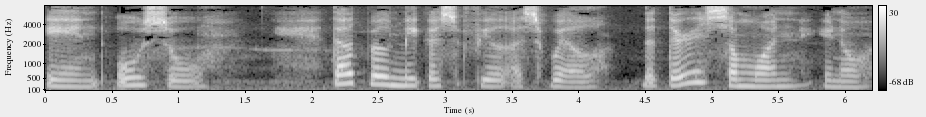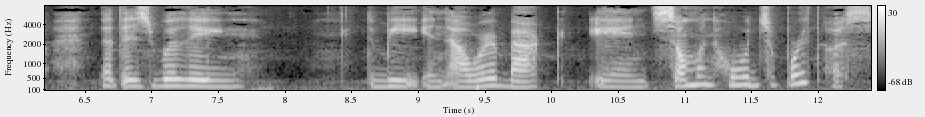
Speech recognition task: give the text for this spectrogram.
And also, that will make us feel as well that there is someone, you know, that is willing to be in our back and someone who would support us.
